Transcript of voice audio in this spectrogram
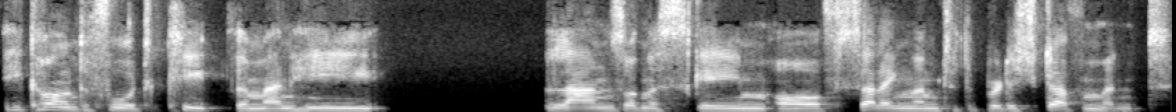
he can't afford to keep them, and he lands on the scheme of selling them to the British government.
